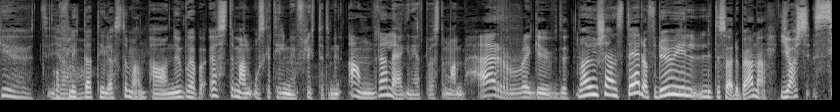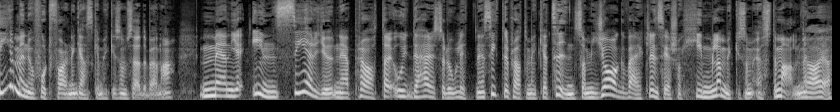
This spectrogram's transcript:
Gud, och flyttat till Östermalm. Ja, nu bor jag på Östermalm och ska till och med flytta till min andra lägenhet på Östermalm. Herregud. Ja, hur känns det då? För du är ju lite söderböna. Jag ser mig nog fortfarande ganska mycket som söderböna. Men jag inser ju när jag pratar, och det här är så roligt, när jag sitter och pratar med Katrin som jag verkligen ser så himla mycket som Östermalm. Ja, ja.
